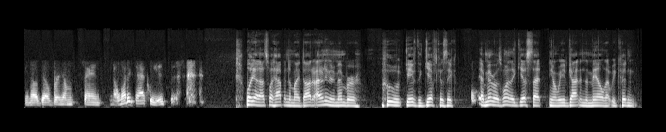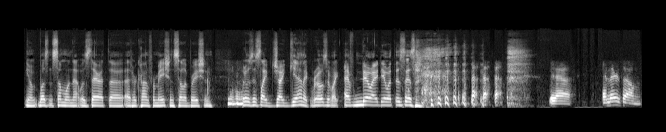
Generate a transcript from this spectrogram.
you know, they'll bring them saying, you know, what exactly is this? Well, yeah, that's what happened to my daughter. I don't even remember who gave the gift because they. I remember it was one of the gifts that you know we had gotten in the mail that we couldn't. You know, wasn't someone that was there at the at her confirmation celebration, but it was this like gigantic rose. Of like, I have no idea what this is. Yeah, and there's um,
